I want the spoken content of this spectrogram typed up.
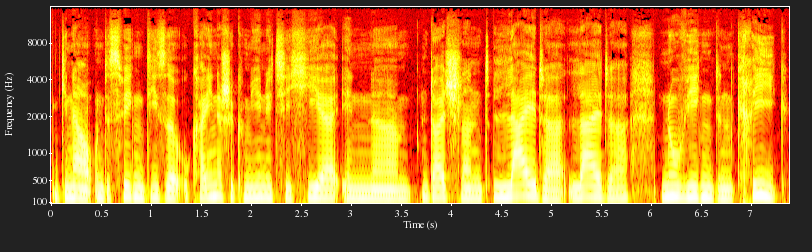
Genau, und deswegen diese ukrainische Community hier in äh, Deutschland leider leider, nur wegen dem Krieg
